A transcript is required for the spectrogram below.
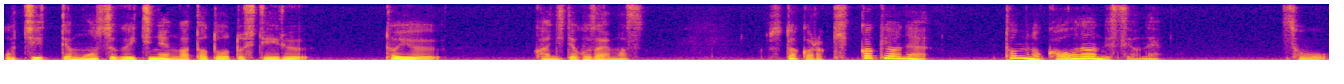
陥ってもうすぐ1年が経とうとしているという感じでございます。だからきっかけはねトムの顔なんですよね。そ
